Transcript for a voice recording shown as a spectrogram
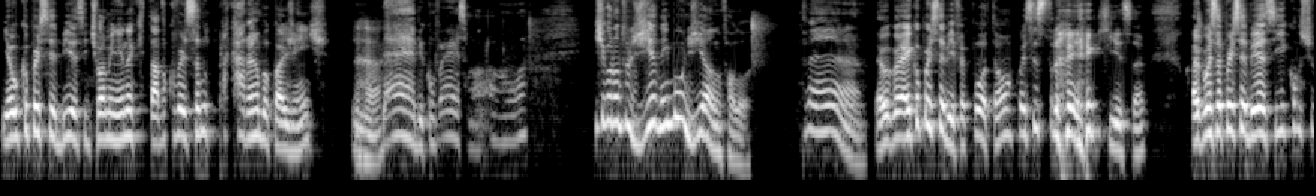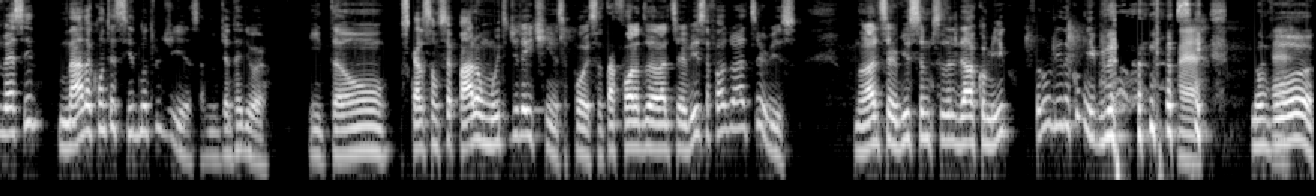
E aí, o que eu percebi, assim, tinha uma menina que tava conversando pra caramba com a gente. Uhum. Bebe, conversa, blá, blá, blá. E chegou no outro dia, nem bom dia ela não falou. É, aí que eu percebi, falei, pô, tem uma coisa estranha aqui, sabe? Aí eu comecei a perceber assim, como se tivesse nada acontecido no outro dia, sabe? No dia anterior. Então, os caras são, separam muito direitinho. Você, pô, você tá fora do horário de serviço, você é fora do horário de serviço. No horário de serviço, você não precisa lidar comigo, você não lida comigo, né? Então, é. assim, não vou. É.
